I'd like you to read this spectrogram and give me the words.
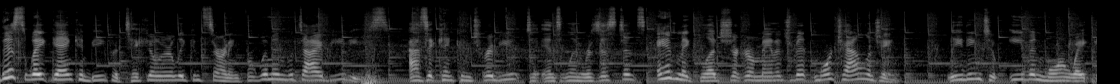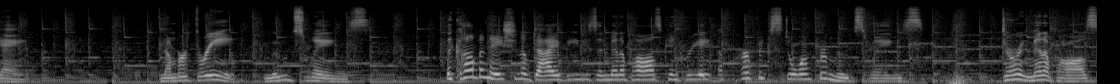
This weight gain can be particularly concerning for women with diabetes, as it can contribute to insulin resistance and make blood sugar management more challenging, leading to even more weight gain. Number 3. Mood swings. The combination of diabetes and menopause can create a perfect storm for mood swings. During menopause,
